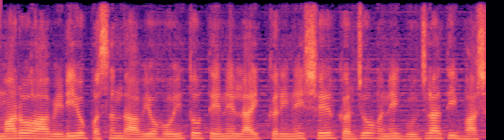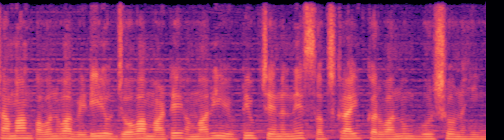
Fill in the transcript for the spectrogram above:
અમારો આ વીડિયો પસંદ આવ્યો હોય તો તેને લાઈક કરીને શેર કરજો અને ગુજરાતી ભાષામાં અવનવા વીડિયો જોવા માટે અમારી યુટ્યુબ ચેનલને સબસ્ક્રાઇબ કરવાનું ભૂલશો નહીં.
